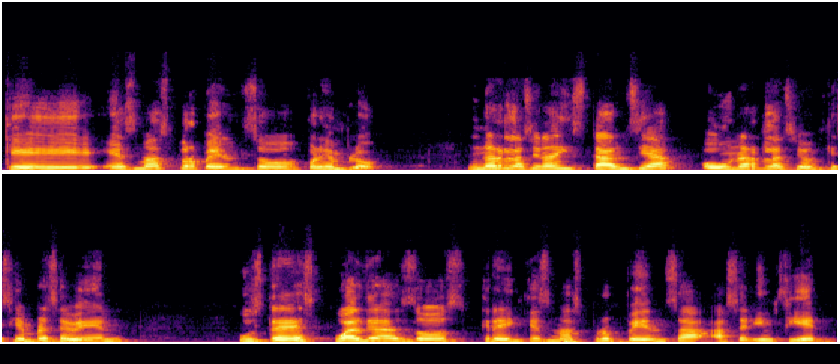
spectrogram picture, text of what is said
que es más propenso, por ejemplo, una relación a distancia o una relación que siempre se ven? ¿Ustedes cuál de las dos creen que es más propensa a ser infiel?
